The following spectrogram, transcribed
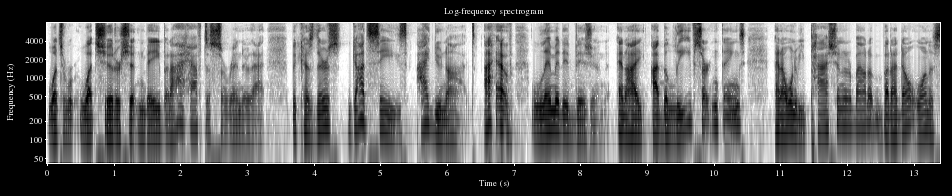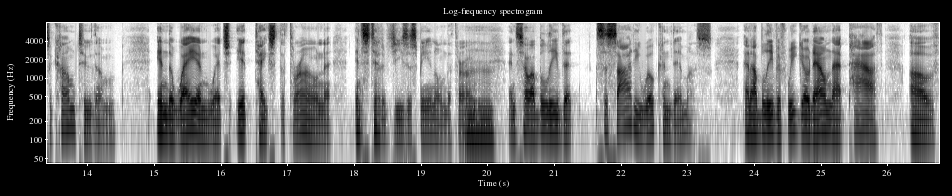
what's what should or shouldn't be, but I have to surrender that because there's God sees, I do not. I have limited vision and I I believe certain things and I want to be passionate about them, but I don't want to succumb to them in the way in which it takes the throne instead of Jesus being on the throne. Mm-hmm. And so I believe that society will condemn us. And I believe if we go down that path of,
